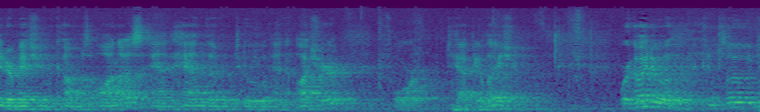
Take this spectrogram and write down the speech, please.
intermission comes on us and hand them to an usher for tabulation. We're going to conclude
